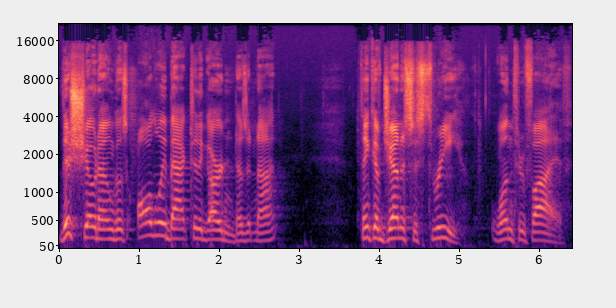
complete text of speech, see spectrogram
This showdown goes all the way back to the garden, does it not? Think of Genesis 3 1 through 5.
